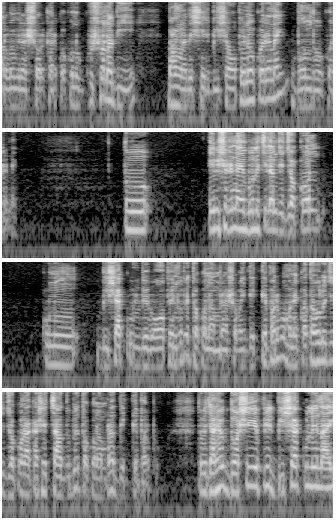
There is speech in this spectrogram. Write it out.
আরব আমিরাত সরকার কখনো ঘোষণা দিয়ে বাংলাদেশের ভিসা ওপেনও করে নাই, বন্ধও করে নাই। তো এই বিষয়টা আমি বলেছিলাম যে যখন কোনো ভিসা খুলবে বা ওপেন হবে, তখন আমরা সবাই দেখতে পারব। মানে কথা হলো যে যখন আকাশে চাঁদ উঠবে, তখন আমরা দেখতে পারব। তবে যাই হোক, দশই এপ্রিল ভিসা খুলে নাই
